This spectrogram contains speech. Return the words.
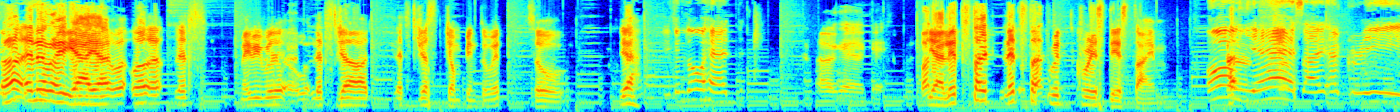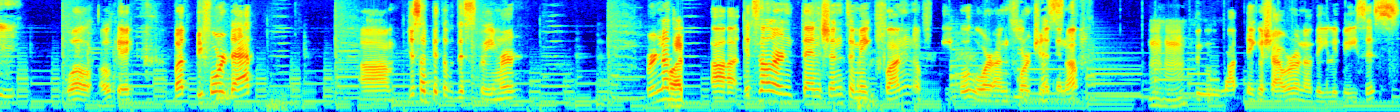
uh, anyway, yeah, yeah. Well, well uh, let's maybe we'll let's just let's just jump into it. So yeah, You can go ahead. okay, okay. But yeah. Let's start. Let's start with Chris this time. Oh, Uh, yes, I agree. well, okay. But before that, um, just a bit of disclaimer. We're not. What? Uh, it's not our intention to make fun of people who are unfortunate Yes. enough Mm-hmm. to not take a shower on a daily basis.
